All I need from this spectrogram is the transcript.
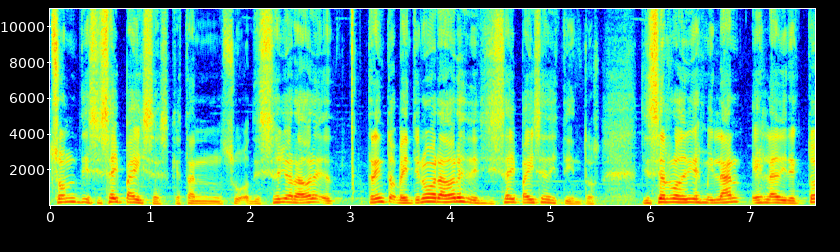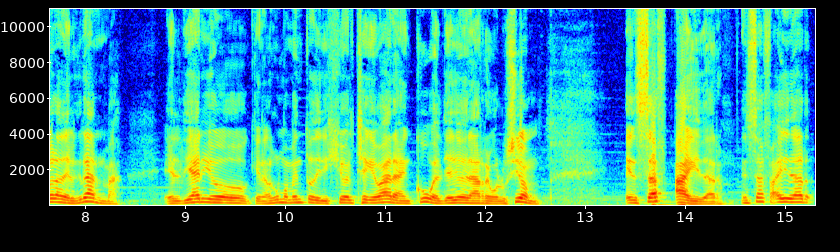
Son 16 países que están... Su, 16 oradores... eh, 30, 29 oradores de 16 países distintos. Giselle Rodríguez Milán es la directora del Granma, el diario que en algún momento dirigió el Che Guevara en Cuba, el diario de la Revolución. Ensaf Aidar. Ensaf Aidar,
